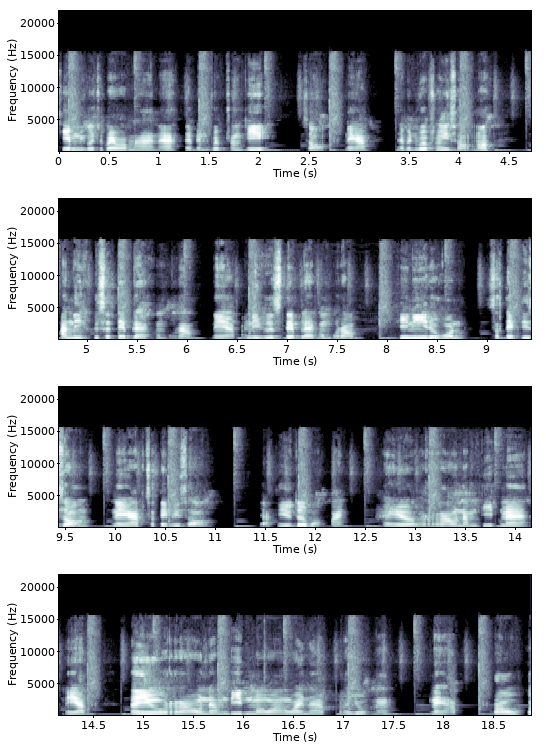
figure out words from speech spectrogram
came นี่ก็จะแปลว่ามานะ แต่เป็นเว็บช่องที่2นะครับแต่เป็นเว็บช่องที่2เนาะอันนี้คือสเต็ปแรกของพวกเรานะครับอันนี้คือสเต็ปแรกของพวกเรา ทีนี้ทุกคนสเต็ปที่2นะครับสเต็ปที่ 2 อย่างที่ติวเตอร์บอกไป ให้เรานำดิสมานะครับให้เรานำดิสมาวางไว้หน้าประโยคนั้นนะครับ เราก็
